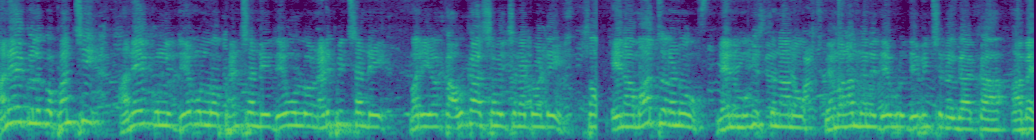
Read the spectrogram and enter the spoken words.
అనేకులకు పంచి అనేకుల్ని దేవుల్లో పెంచండి దేవుల్లో నడిపించండి. మరి యొక్క అవకాశం ఇచ్చినటువంటి ఈ నా మాటలను నేను ముగిస్తున్నాను. మిమ్మల్ని దేవుడు దీవించను గాక ఆమె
